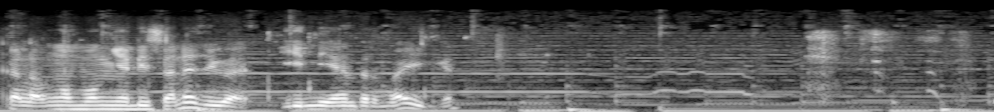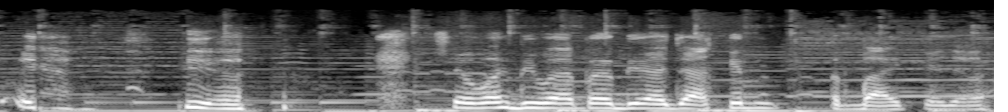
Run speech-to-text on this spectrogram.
Kalau ngomongnya di sana juga ini yang terbaik kan? Iya. Iya. Coba di mana diajakin terbaik aja lah.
